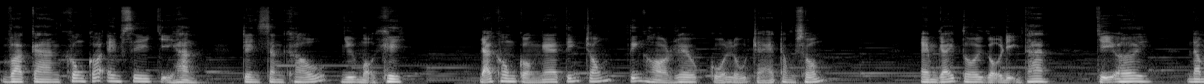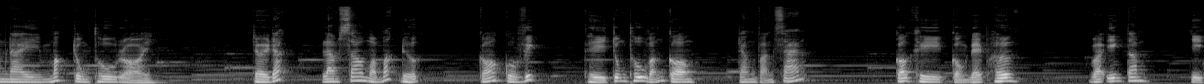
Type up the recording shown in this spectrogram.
và càng không có MC chị Hằng trên sân khấu như mọi khi. Đã không còn nghe tiếng trống, tiếng hò reo của lũ trẻ trong xóm. Em gái tôi gọi điện than, chị ơi, năm nay mất trung thu rồi. Trời đất, làm sao mà mất được? Có Covid thì trung thu vẫn còn, trăng vẫn sáng. Có khi còn đẹp hơn. Và yên tâm, chị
